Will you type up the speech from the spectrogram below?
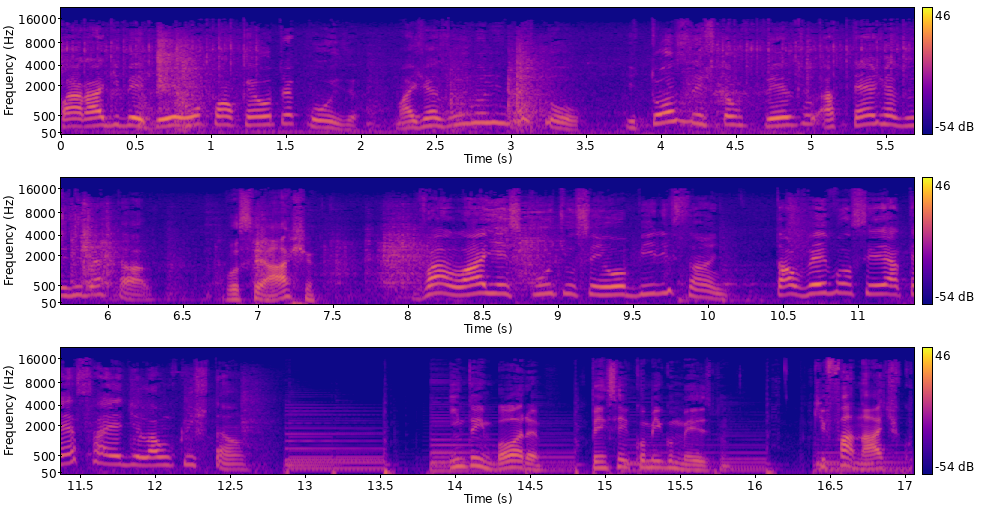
parar de beber ou qualquer outra coisa, mas Jesus nos libertou. E todos estão presos até Jesus libertá-los. Você acha? Vá lá e escute o senhor Billy Sunday. Talvez você até saia de lá um cristão. Indo embora, pensei comigo mesmo. Que fanático.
